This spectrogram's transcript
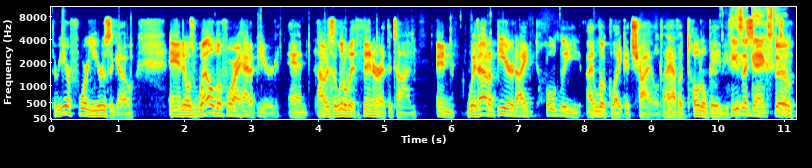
three or four years ago, and it was well before I had a beard, and I was a little bit thinner at the time and without a beard, I totally I look like a child. I have a total baby face. He's a gangster. So,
